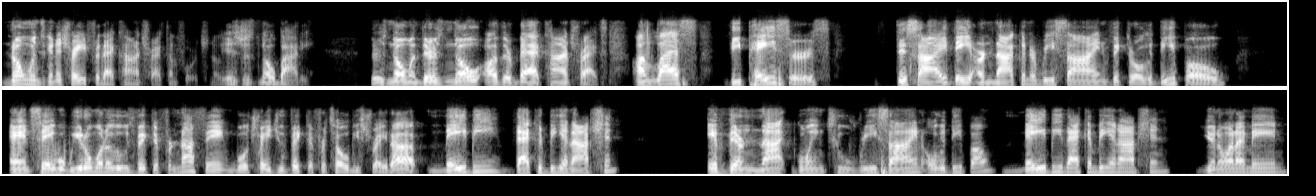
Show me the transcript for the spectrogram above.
No one's going to trade for that contract, unfortunately. There's just nobody. There's no one. There's no other bad contracts unless the Pacers decide they are not going to re-sign Victor Oladipo and say, well, we don't want to lose Victor for nothing. We'll trade you Victor for Tobi straight up. Maybe that could be an option. If they're not going to re-sign Oladipo, maybe that can be an option. You know what I mean?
